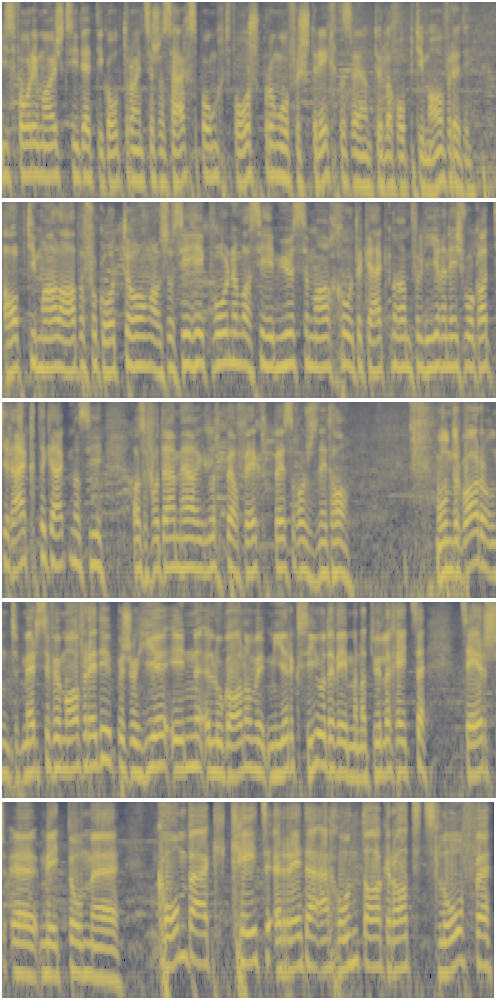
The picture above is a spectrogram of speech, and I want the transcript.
wie es vorher mal war, hätte die Gotteron jetzt schon sechs Punkte Vorsprung auf Strich. Das wäre natürlich optimal, Freddy. Optimal aber von Gotteron. Also sie haben gewonnen, was sie müssen machen und der Gegner am Verlieren ist, wo gerade direkte Gegner sind. Also von dem her eigentlich perfekt. Besser kannst du es nicht haben. Wunderbar und merci vielmals, Freddy. Du bist schon hier in Lugano mit mir gewesen. Oder wenn wir natürlich jetzt zuerst äh, mit dem äh, Comeback-Kit reden. Er kommt da gerade zu laufen.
